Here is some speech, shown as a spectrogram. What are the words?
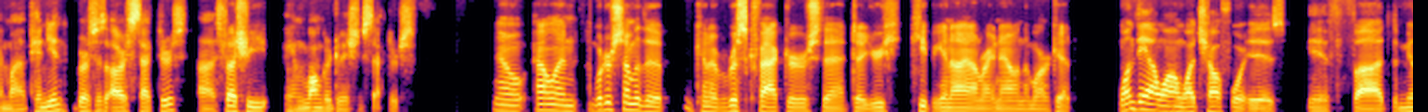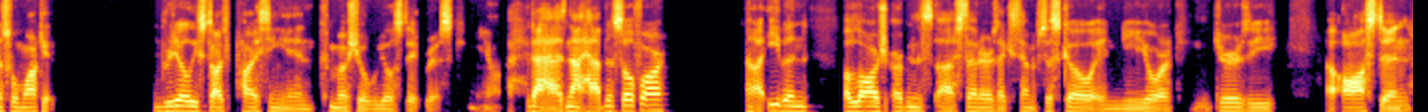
in my opinion, versus other sectors, uh, especially in longer duration sectors. Now, Allen, what are some of the kind of risk factors that uh, you're keeping an eye on right now in the market? One thing I want to watch out for is if uh, the municipal market really starts pricing in commercial real estate risk. You know that has not happened so far. Uh, even the large urban uh, centers like San Francisco and New York, New Jersey, uh, Austin,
